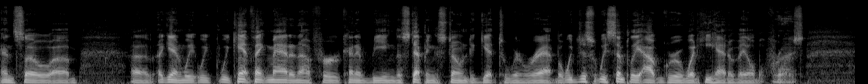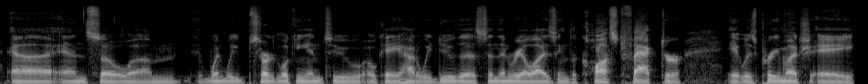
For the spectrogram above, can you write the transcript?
And so, um, uh, again, we, we, we can't thank Matt enough for kind of being the stepping stone to get to where we're at. But we just we simply outgrew what he had available for Right. us. Uh, and so um, when we started looking into okay, how do we do this, and then realizing the cost factor, it was pretty much a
